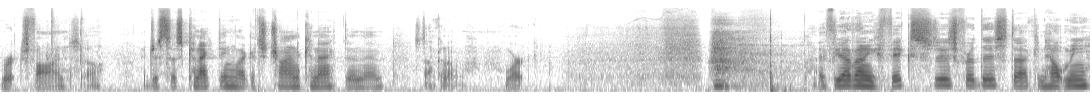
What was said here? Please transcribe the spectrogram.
works fine. So it just says connecting, like it's trying to connect, and then it's not gonna work. if you have any fixes for this that can help me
